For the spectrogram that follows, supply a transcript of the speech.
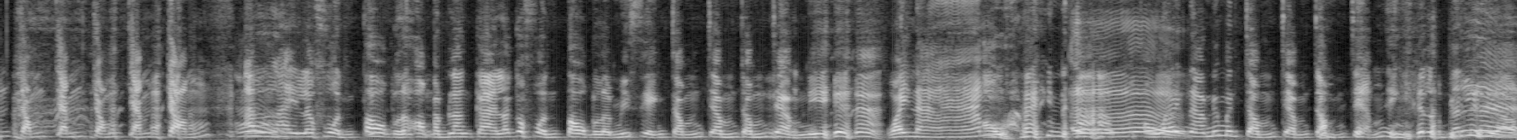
ำจอมจำจอมจำจอมอะไรละฝนตกแล้วออกกำลังกายแล้วก็ฝนตกเหรอมีเสียงจำจำจำแจมเนี่ยว่ายน้ำเอาไว้น้เออำเอาไว้น้ำนี่มันจำแจมจำแจมอย่างเงี้ยเหรอพี่นั่นเหแหลือละม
